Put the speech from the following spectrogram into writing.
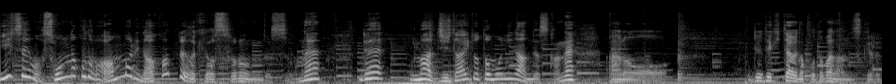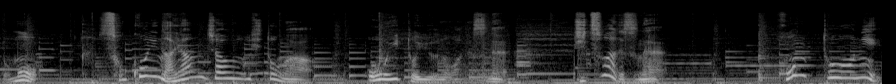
以前はそんな言葉あんまりなかったような気がするんですよね。でまあ時代とともになんですかね。あの出てきたような言葉なんですけれどもそこに悩んじゃう人が多いというのはですね実はですね本当に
